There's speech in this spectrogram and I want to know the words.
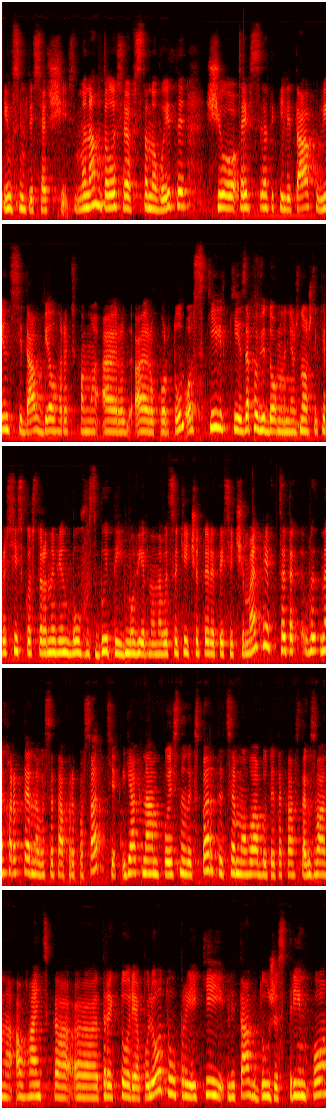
Іл-76? Ми нам вдалося встановити, що цей все-таки літак він сідав в Білгородському аеропорту, оскільки за повідомленням знову ж таки російської сторони він був збитий ймовірно на висоті 4 тисячі метрів. Це так не характерна висота при посадці. Як нам пояснили експерти, це могла бути така так звана афганська е, траєкторія польоту, при якій літак дуже стрімко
